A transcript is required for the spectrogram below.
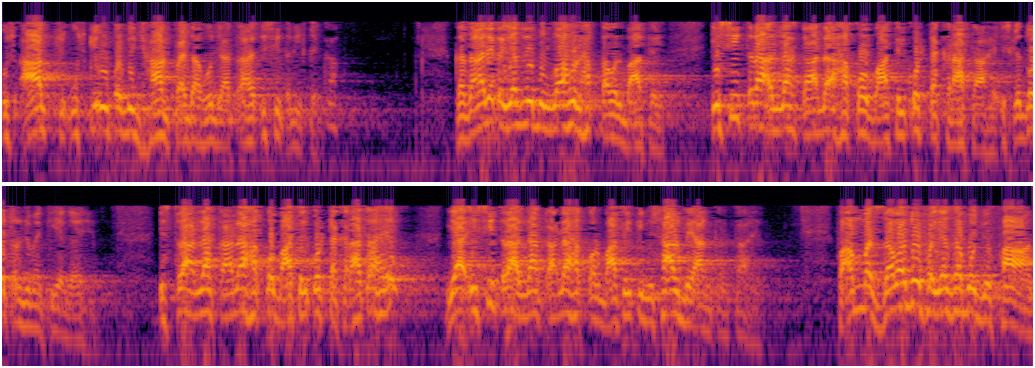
उस आग उसके ऊपर भी झाग पैदा हो जाता है, इसी तरीके का। कजाल का यदबुल्लाहल हक अवल बातिल। इसी तरह अल्लाह ताला हक व बातिल को टकराता है। इसके दो तर्जुमे किए गए हैं। इस तरह अल्लाह ताला हक व बातिल को टकराता है या इसी तरह अल्लाह ताला हक और बातिल की मिसाल बयान करता है। फ़ामत जवद फयजब जुफान।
